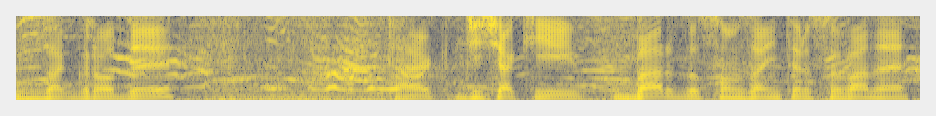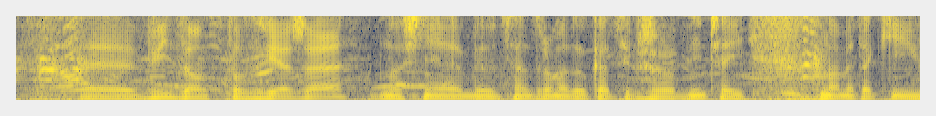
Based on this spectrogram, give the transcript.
z zagrody. Tak, dzieciaki bardzo są zainteresowane e, widząc to zwierzę. Odnośnie Centrum Edukacji Przyrodniczej mamy taki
